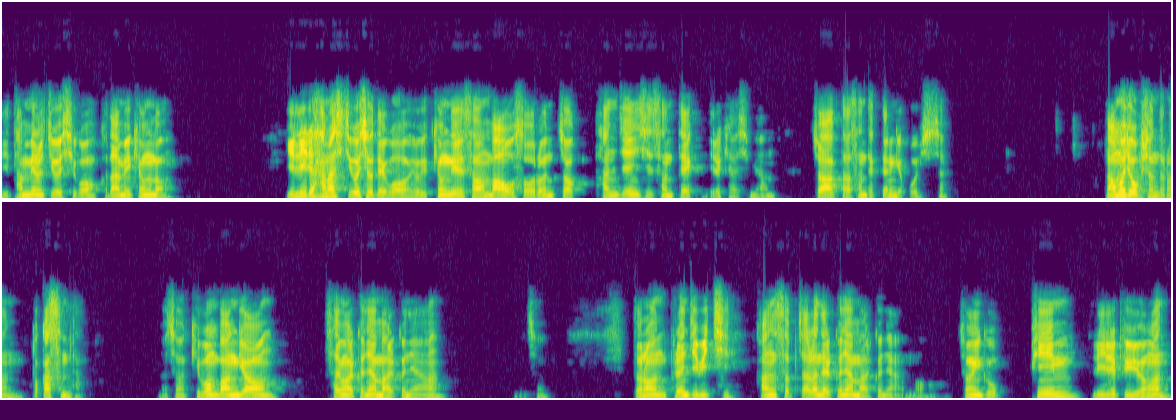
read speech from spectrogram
이 단면을 찍으시고 그 다음에 경로 일일이 하나씩 찍으셔도 되고 여기 경로에서 마우스 오른쪽 탄젠시 선택 이렇게 하시면 쫙 다 선택되는 게 보이시죠? 나머지 옵션들은 똑같습니다. 그렇죠? 기본 반경 사용할 거냐 말 거냐. 그렇죠? 또는 플랜지 위치 간섭 잘라낼 거냐 말 거냐. 뭐 정의굽힘 릴리프 유형은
